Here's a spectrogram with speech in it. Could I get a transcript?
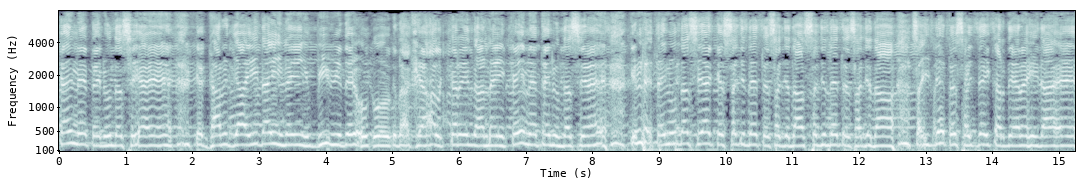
کہنے تینو دسیا ہے کہ گھر جائی دا ہی نہیں، بیوی دے حقوق دا خیال کرے دا نہیں۔ کہنے تینو دسیا ہے، کہنے تینو دسیا ہے کہ سجدے تے سجدہ، سجدے تے سجدہ، سجدے تے سجدے ہی کر دے رہی دا ہے۔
